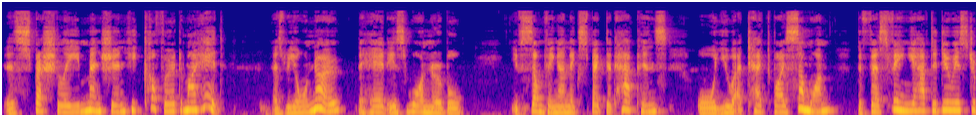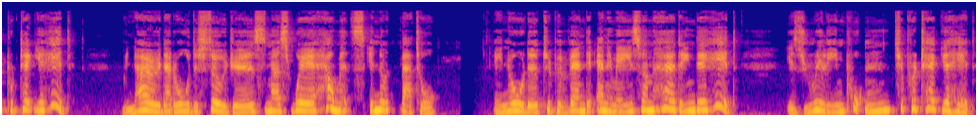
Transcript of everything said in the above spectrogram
it especially mentioned he covered my head. As we all know, the head is vulnerable. If something unexpected happens, or you are attacked by someone, the first thing you have to do is to protect your head. We know that all the soldiers must wear helmets in the battle in order to prevent the enemies from hurting their head. It's really important to protect your head.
